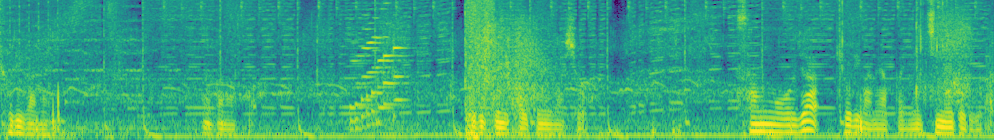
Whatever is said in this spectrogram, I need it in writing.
距離がねなかなか。に書いてみましょう。3号じゃ距離がねやっぱり、ね、1メートルぐらい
